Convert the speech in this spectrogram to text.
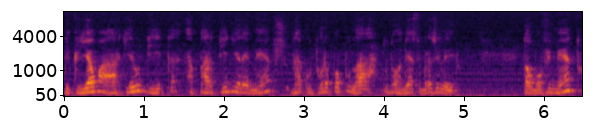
de criar uma arte erudita a partir de elementos da cultura popular do Nordeste brasileiro. Tal movimento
